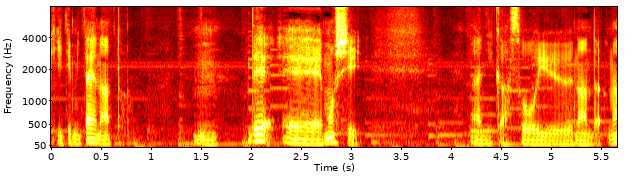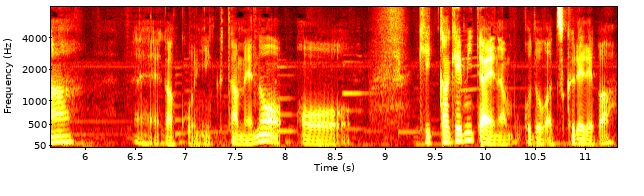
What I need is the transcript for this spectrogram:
聞いてみたいなと。うん、で、えー、もし何かそういうなんだろうな、えー、学校に行くためのきっかけみたいなことが作れれば、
